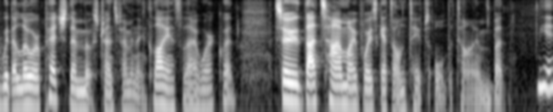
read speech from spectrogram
with a lower pitch than most trans feminine clients that I work with. So that's how my voice gets on tapes all the time. But yeah,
